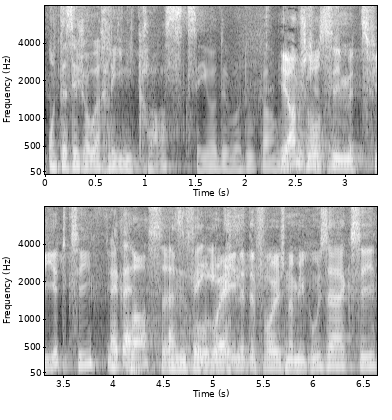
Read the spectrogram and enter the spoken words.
Und das war auch eine kleine Klasse, oder, wo du gegangen Ja, am Schluss waren wir zu viert in der Klasse. Also, und einer davon war noch mein Cousin.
